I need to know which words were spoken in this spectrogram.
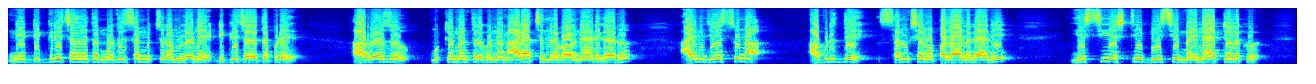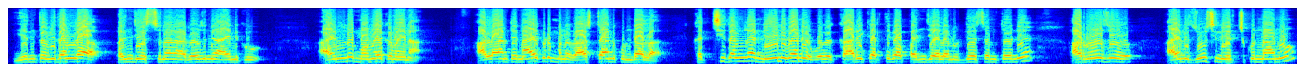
నేను డిగ్రీ చదివితే మొదటి సంవత్సరంలోనే డిగ్రీ చదివేటప్పుడే ఆ రోజు ముఖ్యమంత్రిగా ఉన్న నారా చంద్రబాబు నాయుడు గారు ఆయన చేస్తున్న అభివృద్ధి సంక్షేమ ఫలాలు కానీ ఎస్సీ ఎస్టీ బీసీ మైనార్టీలకు ఎంత విధంగా పనిచేస్తున్నాను ఆ రోజుని ఆయనకు ఆయనలో మమేకమైన అలాంటి నాయకుడు మన రాష్ట్రానికి ఉండాలా? ఖచ్చితంగా నేను కానీ ఒక కార్యకర్తగా పనిచేయాలనే ఉద్దేశంతోనే ఆ రోజు ఆయన చూసి నేర్చుకున్నాను.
